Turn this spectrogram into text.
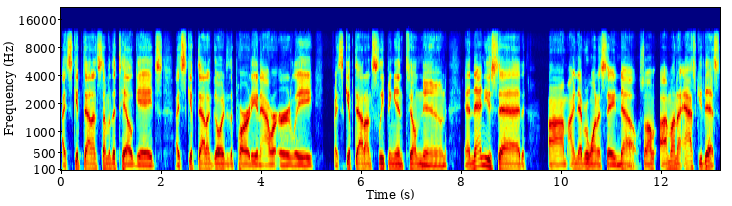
I skipped out on some of the tailgates. I skipped out on going to the party an hour early. I skipped out on sleeping in till noon. And then you said, um, I never want to say no. So I'm, I'm going to ask you this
